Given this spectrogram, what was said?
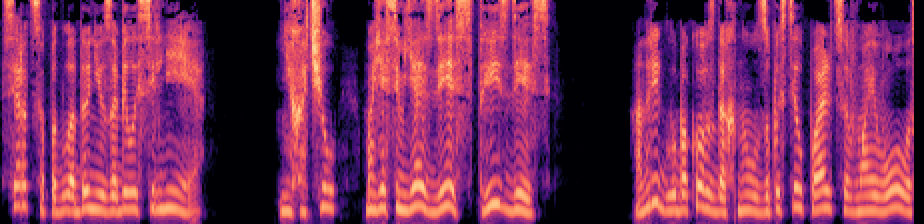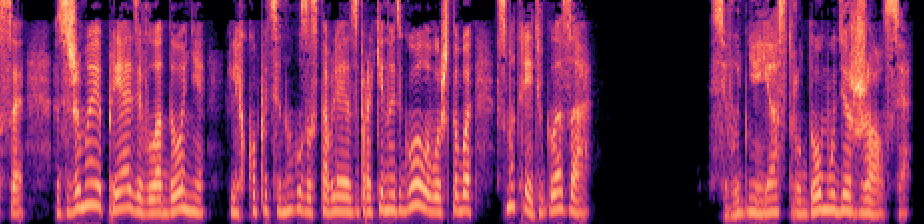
сердце под ладонью забилось сильнее. «Не хочу. Моя семья здесь, ты здесь». Андрей глубоко вздохнул, запустил пальцы в мои волосы, сжимая пряди в ладони, легко потянул, заставляя запрокинуть голову, чтобы смотреть в глаза. «Сегодня я с трудом удержался», —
